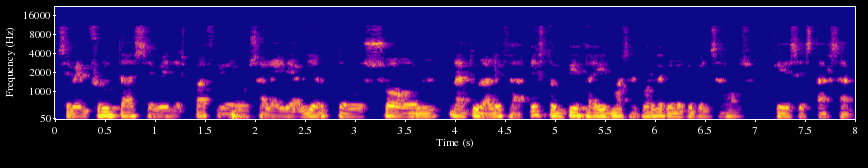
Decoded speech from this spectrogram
Se ven frutas, se ven espacios al aire abierto, sol, naturaleza. Esto empieza a ir más acorde con lo que pensamos que es estar sano.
